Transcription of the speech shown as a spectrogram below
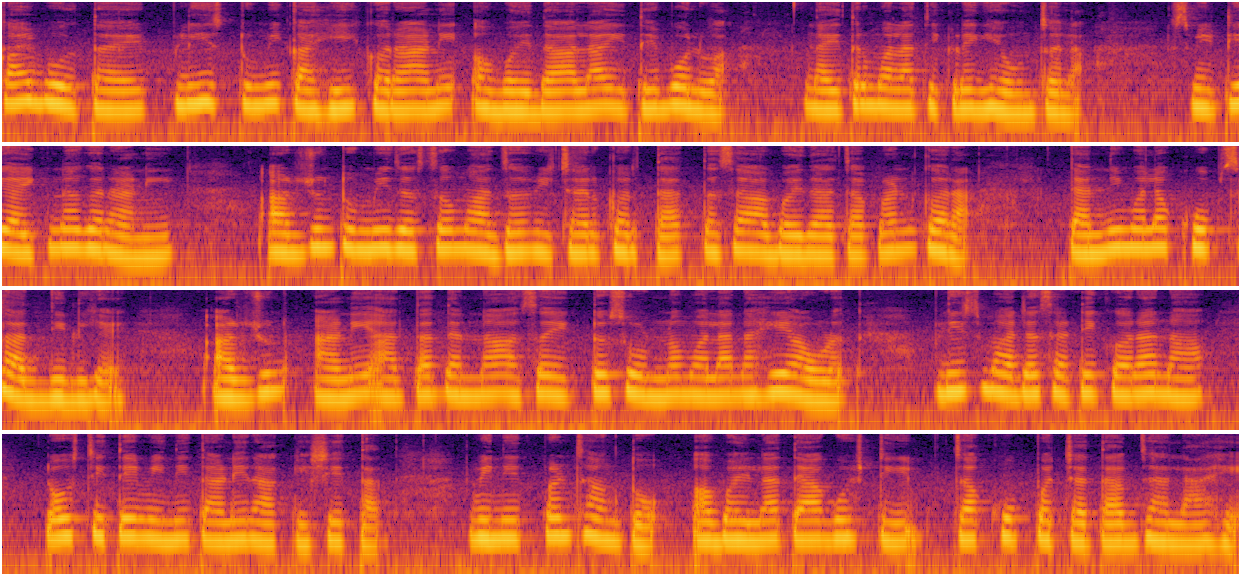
काय बोलताय? प्लीज तुम्ही काहीही करा आणि अभयदाला इथे बोलवा. नाहीतर मला तिकडे घेऊन चला. स्वीटी ऐक ना गराणी अर्जुन तुम्ही जसं माझं विचार करतात तसा अभयदाचा पण करा. त्यांनी मला खूप साथ दिली आहे. अर्जुन आणि आता त्यांना असं एकटं सोडणं मला नाही आवडत. प्लीज माझ्यासाठी करा ना. तोच तिथे विनीत आणि राकेश येतात. विनीत पण सांगतो अभयला त्या गोष्टीचा खूप पश्चाताप झाला आहे.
